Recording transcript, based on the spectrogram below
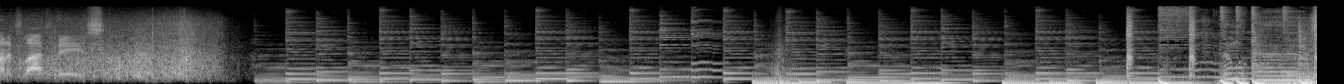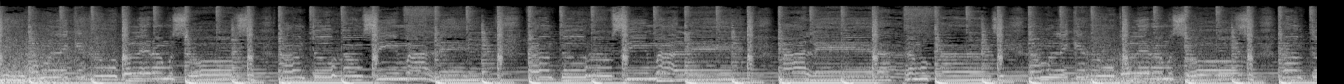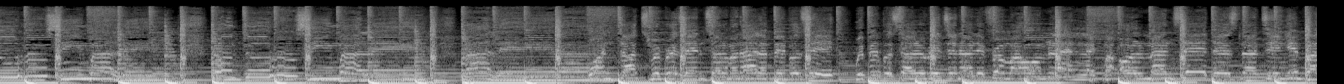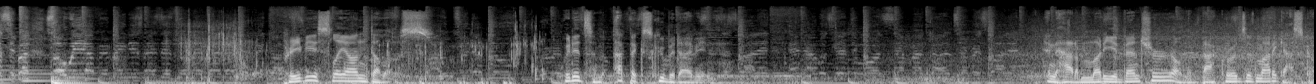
on its last days. Previously on Delos, we did some epic scuba diving and had a muddy adventure on the back roads of Madagascar.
